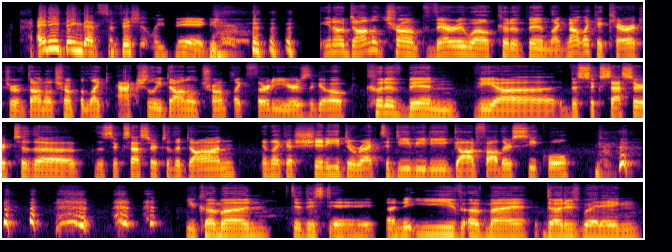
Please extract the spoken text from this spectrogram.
anything that's sufficiently big you know, Donald Trump very well could have been like not like a character of Donald Trump, but like actually Donald Trump, like 30 years ago, could have been the uh the successor to the the successor to the Don in like a shitty direct to DVD Godfather sequel. You come on to this day on the eve of my daughter's wedding.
